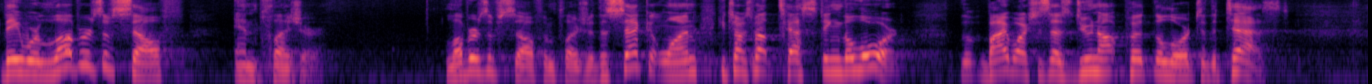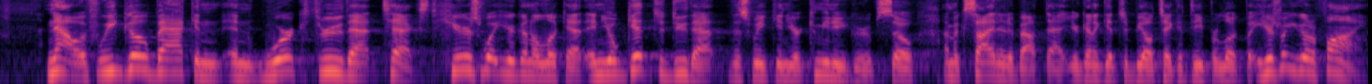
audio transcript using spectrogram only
They were lovers of self and pleasure. Lovers of self and pleasure. The second one, he talks about testing the Lord. The Bible actually says, do not put the Lord to the test. Now, if we go back and, and work through that text, here's what you're going to look at. And you'll get to do that this week in your community groups. So I'm excited about that. You're going to get to be able to take a deeper look. But here's what you're going to find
